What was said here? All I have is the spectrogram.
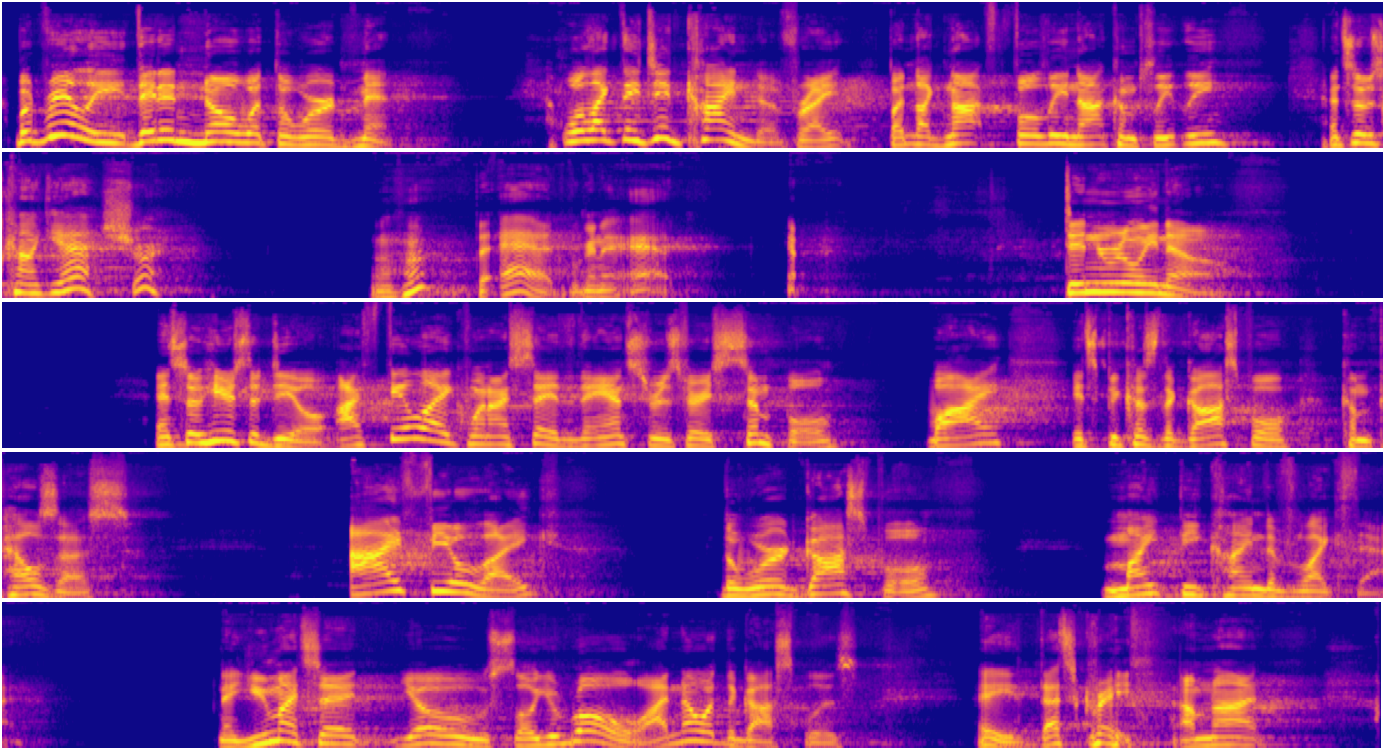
But really, they didn't know what the word meant. Well, like they did kind of, right? But like not fully, not completely. And so it was kind of like, yeah, sure. Uh huh. The ad, we're going to add. Didn't really know. And so here's the deal I feel like when I say that the answer is very simple, why? It's because the gospel compels us. I feel like the word gospel might be kind of like that. Now, you might say, yo, slow your roll. I know what the gospel is. Hey, that's great. I'm not,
